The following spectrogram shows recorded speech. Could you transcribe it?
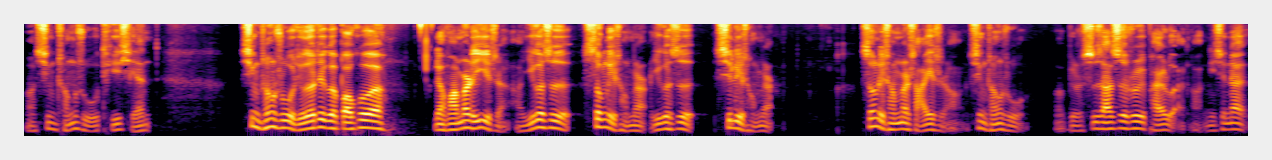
啊，性成熟提前，性成熟，我觉得这个包括两方面的意思啊，一个是生理层面，一个是心理层面。生理层面啥意思啊？性成熟啊，比如十三四岁排卵啊，你现在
